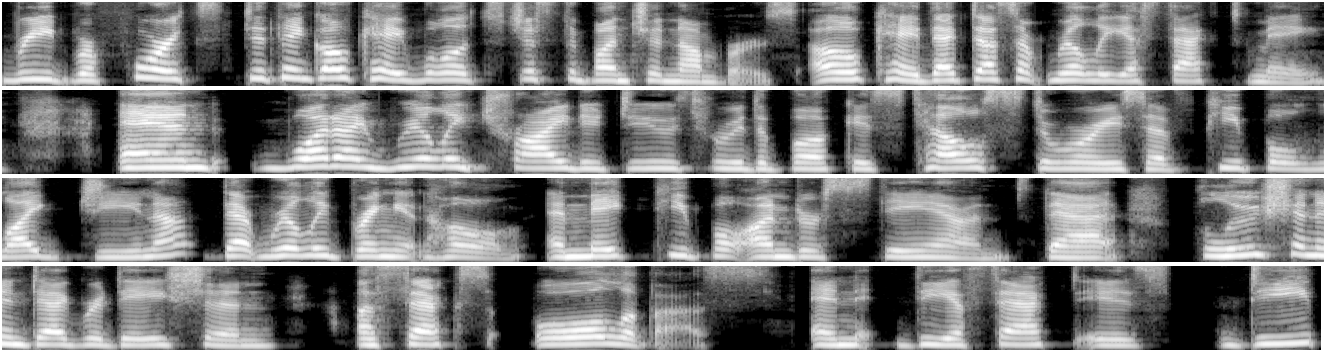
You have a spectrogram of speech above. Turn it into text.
read reports to think, okay, well, it's just a bunch of numbers. Okay, that doesn't really affect me. And what I really try to do through the book is tell stories of people like Gina that really bring it home and make people understand that pollution and degradation affects all of us. And the effect is deep,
